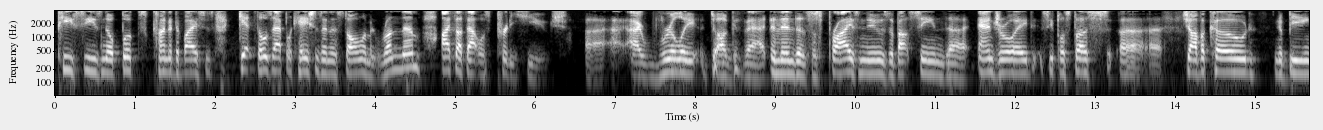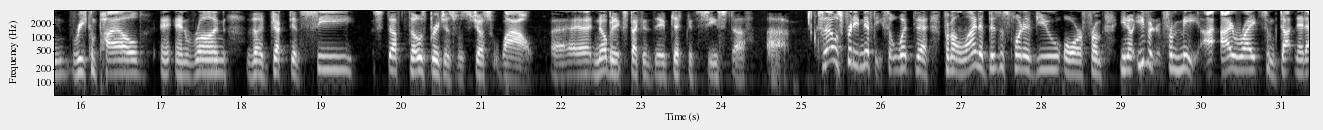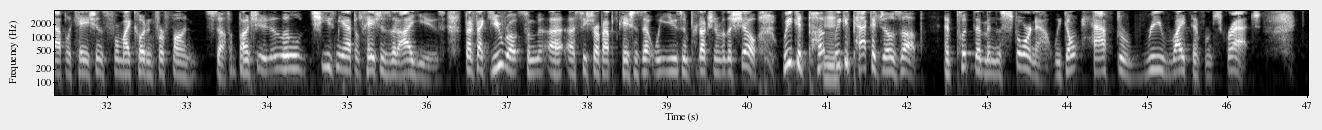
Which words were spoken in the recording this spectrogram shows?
PCs, notebooks, kind of devices get those applications and install them and run them. I thought that was pretty huge. Uh, I really dug that. And then the surprise news about seeing the Android, C++, uh, Java code, you know, being recompiled and, and run, the Objective C stuff, those bridges was just wow. Uh, nobody expected the Objective C stuff. Uh, so that was pretty nifty. So what the, from a line of business point of view or from, you know, even from me, I, I write some .NET applications for my coding for fun stuff, a bunch of little cheese me applications that I use. Matter of fact, you wrote some uh, C sharp applications that we use in production for the show. We could put, mm. we could package those up and put them in the store now. We don't have to rewrite them from scratch.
